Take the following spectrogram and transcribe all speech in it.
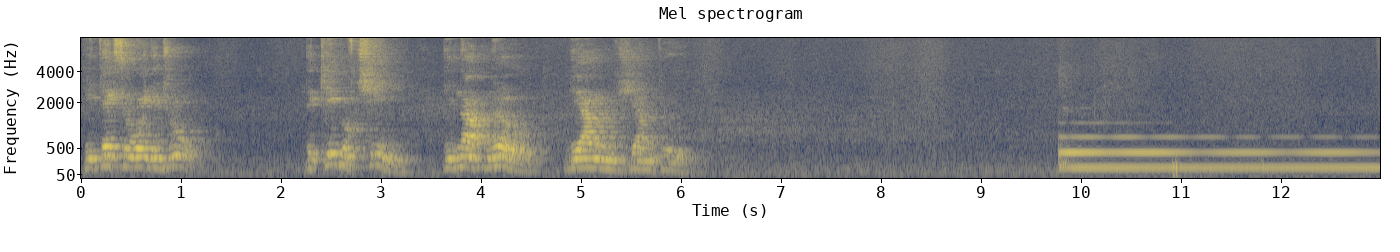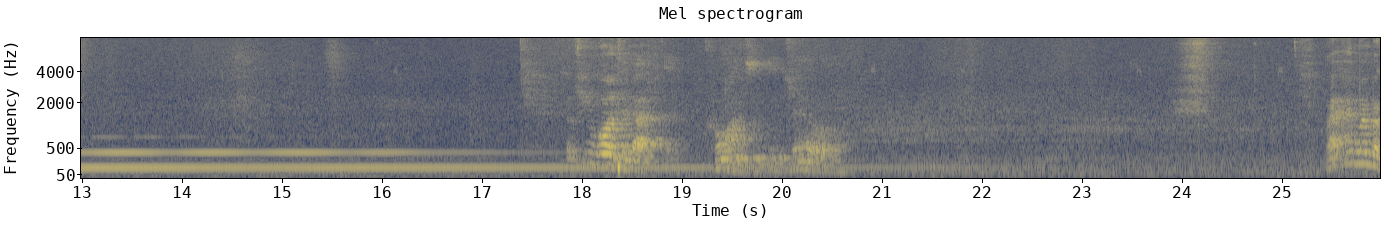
he takes away the jewel. The king of Qin did not know Lin Xiangru. So a few words about the koans in, in general. I, I remember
